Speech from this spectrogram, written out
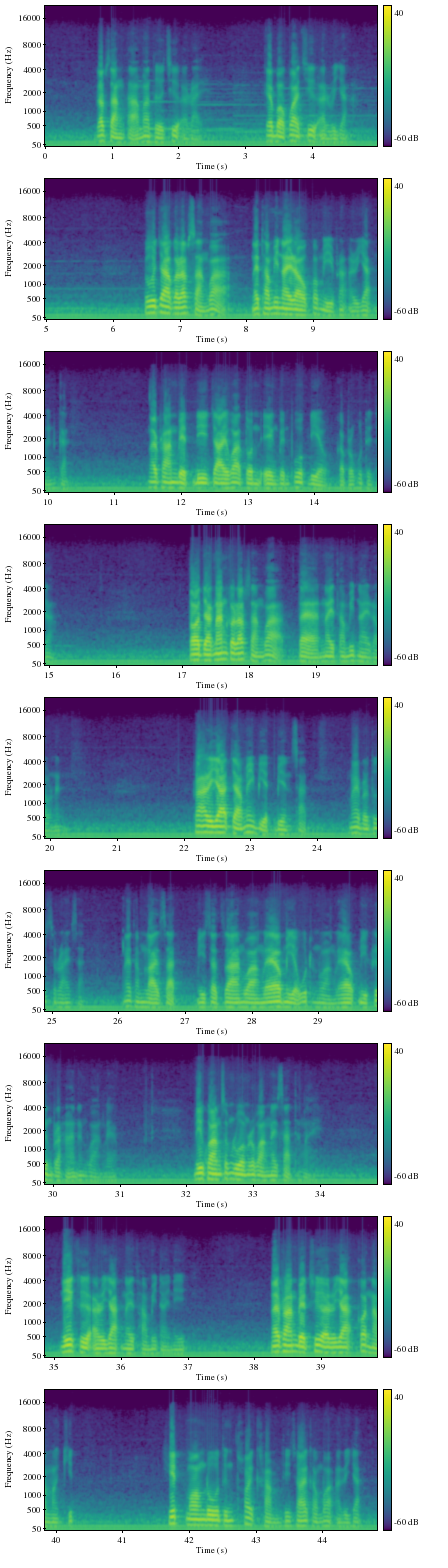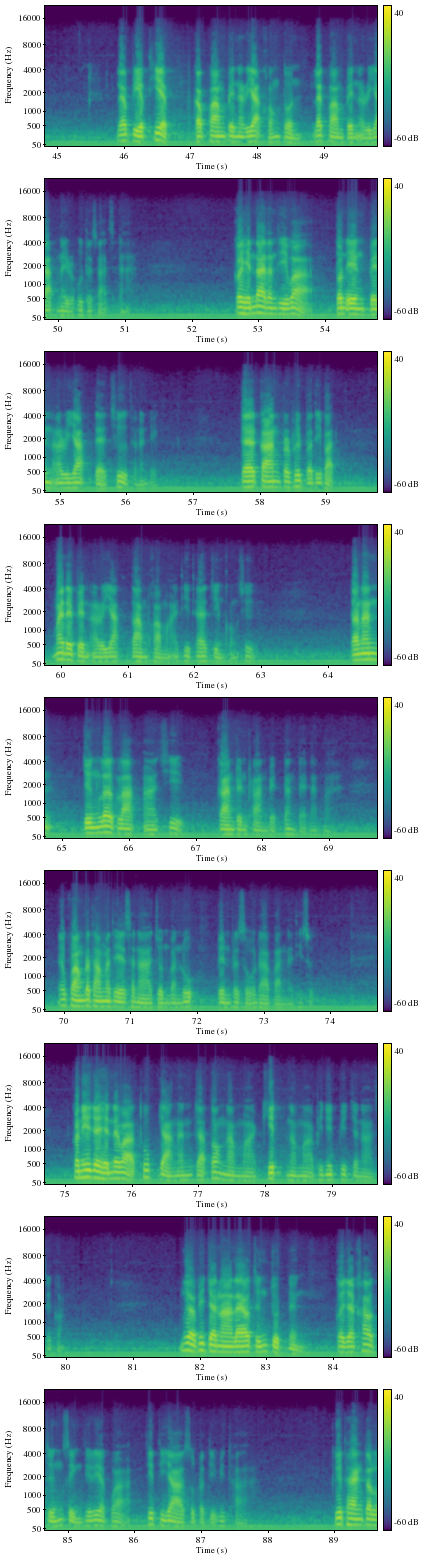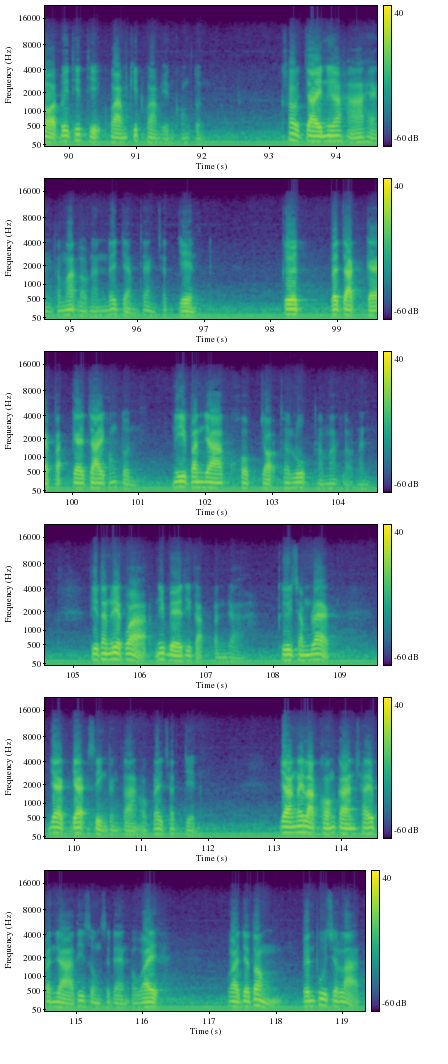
รับสั่งถามว่าเธอชื่ออะไร แกบอกว่าชื่ออริยะพระพุทธเจ้าก็รับสั่งว่า ในธรรมวินัยเราก็มีพระอริยะเหมือนกัน นายพรานเบ็ดดีใจว่าตนเองเป็นพวกเดียวกับพระพุทธเจ้า ต่อจากนั้นก็รับสั่งว่าแต่ในธรรมวินัยเรานั้น พระอริยะจะไม่เบียดเบียนสัตว์ ไม่ประทุษร้ายสัตว์ ไม่ทำลายสัตว์ มีสัจจานวางแล้ว มีอาวุธนันวางแล้ว มีเครื่องประหารนันวางแล้ว มีความสำรวมระวังในสัตว์ทั้งหลาย นี่คืออริยะในธรรมวินัยนี้ นายพรานเบ็ดชื่ออริยะก็นำมาคิด คิดมองดูถึงถ้อยคำที่ใช้คำว่าอริยะ แล้วเปรียบเทียบกับความเป็นอริยะของตน และความเป็นอริยะในพระพุทธศาสนา ก็เห็นได้ทันทีว่าตนเองเป็นอริยะแต่ชื่อเท่านั้นเอง แต่การประพฤติปฏิบัติไม่ได้เป็นอริยะตามความหมายที่แท้จริงของชื่อ ดังนั้นจึงเลิกละอาชีพ การเป็นพรานเบ็ดตั้งแต่นั้นมา แล้วฟังพระธรรมเทศนาจนบรรลุเป็นพระโสดาบันในที่สุดข้อนี้จะเห็นได้ว่าทุกอย่างนั้นจะต้องนำมาคิดนำมาพินิษพิจารณาเสียก่อน เมื่อพิจารณาแล้วถึงจุดหนึ่ง ก็จะเข้าถึงสิ่งที่เรียกว่า ทิฏฐิยาสุปฏิวิทาคือแทงตลอดด้วยทิฏฐิความคิดความเห็นของตน เข้าใจเนื้อหาแห่งธรรมะเหล่านั้นได้แจ่มแจ้งชัดเจน เกิดประจักษ์แก่แก่ใจของตน มีปัญญาขบเจาะทะลุธรรมะเหล่านั้น ที่ท่านเรียกว่า นิเบติกะปัญญา คือชำแรกแยกแยะสิ่งต่างๆ ออกได้ชัดเจน อย่างในหลักของการใช้ปัญญาที่ทรงแสดงเอาไว้ ว่าจะต้องเป็นผู้ฉลาด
